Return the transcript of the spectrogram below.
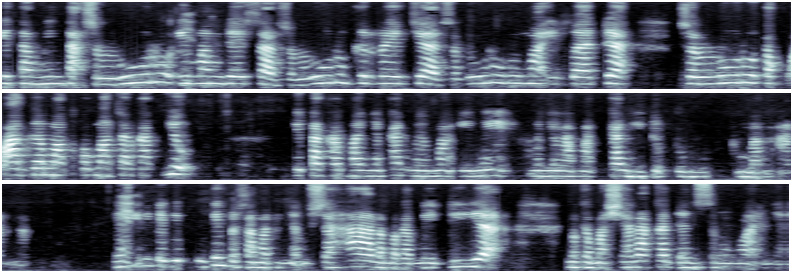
Kita minta seluruh imam desa, seluruh gereja, seluruh rumah ibadah, seluruh tokoh agama, tokoh masyarakat, yuk kita kampanyekan memang ini menyelamatkan hidup tumbuh kembang anak. Ya, ini jadi penting bersama dunia usaha, lembaga media, lembaga masyarakat dan semuanya.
